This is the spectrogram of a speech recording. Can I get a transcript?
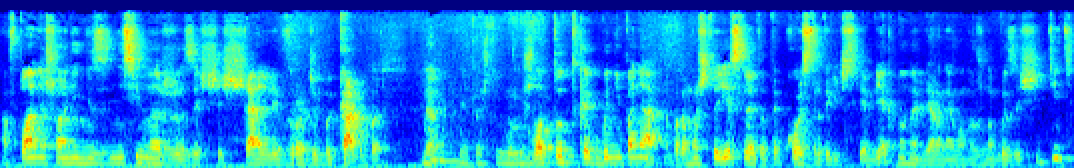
а в плане, что они не, не сильно же защищали вроде бы как бы. Да, я тоже так думаю, что... Вот тут как бы непонятно, потому что если это такой стратегический объект, ну, наверное, его нужно бы защитить.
